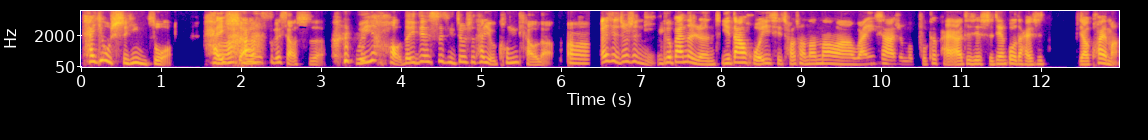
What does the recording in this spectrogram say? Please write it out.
它又是硬座，还是二十四个小时。唯一好的一件事情就是它有空调了。嗯，而且就是你一个班的人一大伙一起吵吵闹闹啊，玩一下什么扑克牌啊，这些时间过得还是比较快嘛。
